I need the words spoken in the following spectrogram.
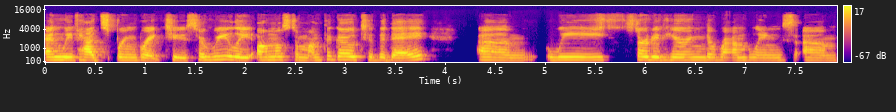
and we've had spring break too. So, really, almost a month ago to the day, um, we started hearing the rumblings um,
